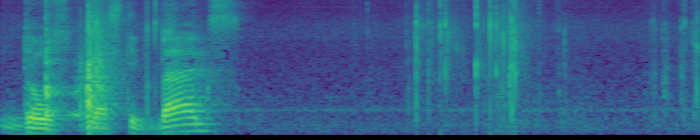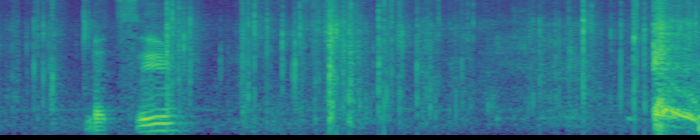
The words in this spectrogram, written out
those plastic bags. Let's see.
